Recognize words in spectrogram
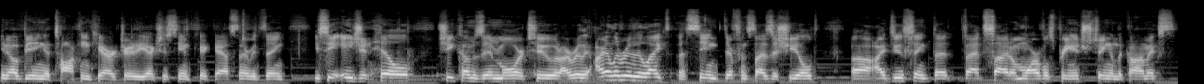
you know being a talking character. You actually see him kick ass and everything. You see Agent Hill, she comes in more too, and I really I really like uh, seeing different sides of Shield. Uh, I do think that that side of Marvel's pretty interesting in the comics,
